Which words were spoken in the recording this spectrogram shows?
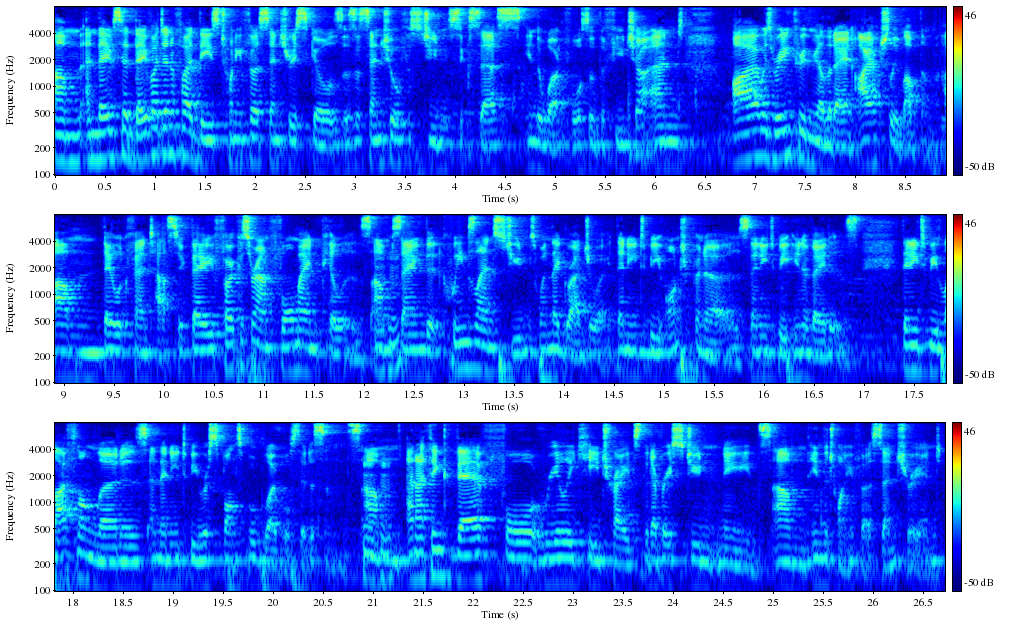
Um, and they've said they've identified these 21st century skills as essential for student success in the workforce of the future. And I was reading through them the other day and I actually love them. Um, they look fantastic. They focus around four main pillars, um, saying that Queensland students, when they graduate, they need to be entrepreneurs, they need to be innovators, they need to be lifelong learners, and they need to be responsible global citizens. Um, and I think they're four really key traits that every student needs um, in the 21st century. And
